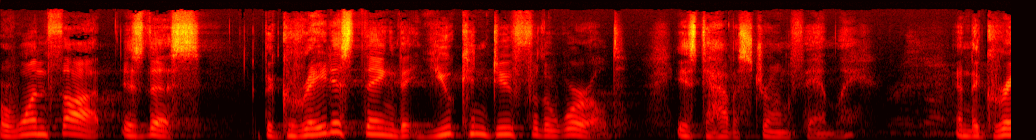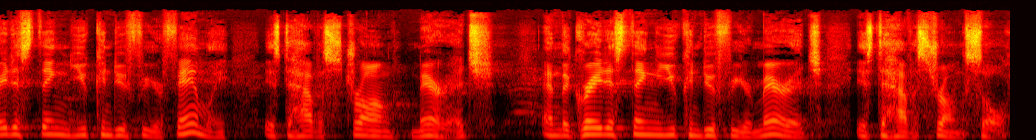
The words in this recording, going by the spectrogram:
or one thought is this the greatest thing that you can do for the world is to have a strong family. And the greatest thing you can do for your family is to have a strong marriage. And the greatest thing you can do for your marriage is to have a strong soul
